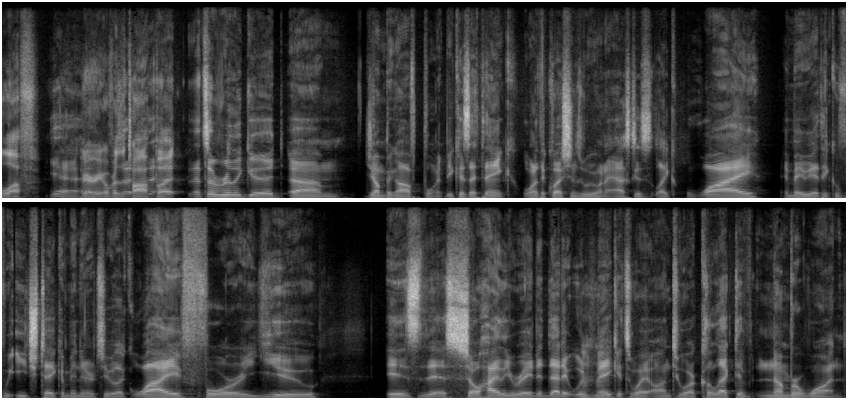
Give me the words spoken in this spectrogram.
fluff. Yeah, Very over the That- top, that- but that's a really good um, jumping off point because I think one of the questions we want to ask is like why, and maybe I think if we each take a minute or two, like why for you is this so highly rated that it would Mm-hmm. make its way onto our collective number one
